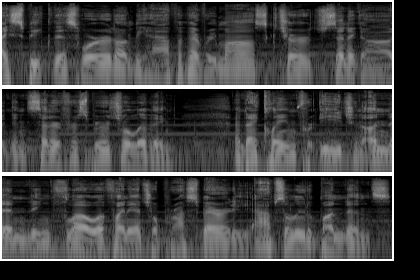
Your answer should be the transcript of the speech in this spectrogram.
I speak this word on behalf of every mosque, church, synagogue, and center for spiritual living, and I claim for each an unending flow of financial prosperity, absolute abundance,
